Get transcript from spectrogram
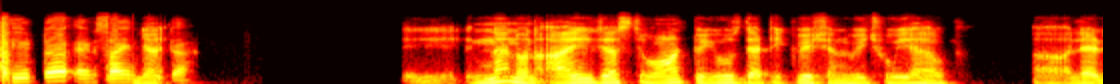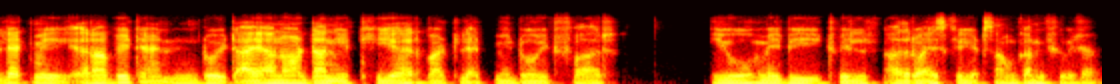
Theta and sine Yeah. theta. Eh, No, no, no. I just want to use that equation which we have. Uh, let, let me rub it and do it. I have not done it here, but let me do it for you. Maybe it will otherwise create some confusion.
